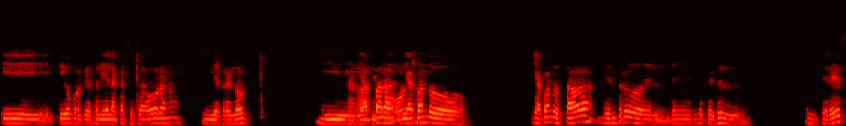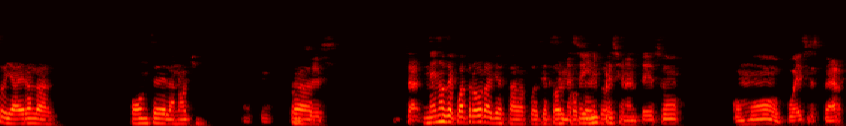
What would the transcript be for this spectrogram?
Y te digo porque yo salí de la casa a esa hora, ¿no? Y el reloj. Y ya para, ya cuando, ya cuando estaba dentro del, de lo que es el, el cerezo, ya eran las 11 de la noche. ok. O sea, Entonces, o sea, Menos de cuatro horas ya estaba, pues, en todo se el me hace bien impresionante eso, cómo puedes estar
